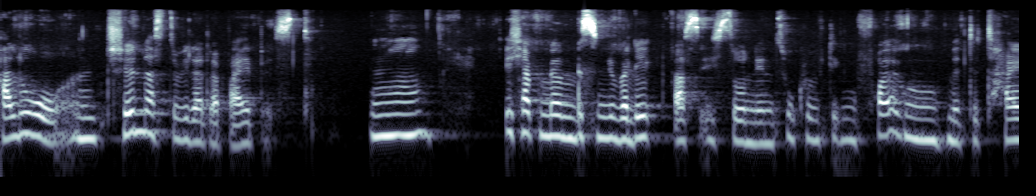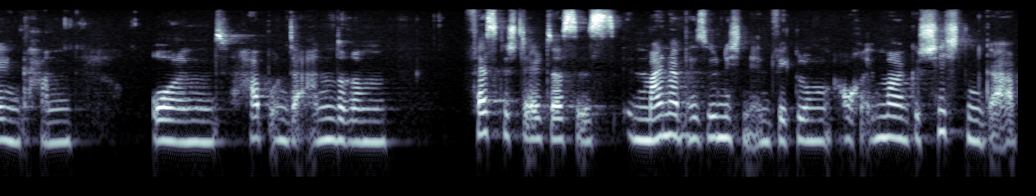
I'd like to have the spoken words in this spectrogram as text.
Hallo und schön, dass du wieder dabei bist. Hm, ich habe mir ein bisschen überlegt, was ich so in den zukünftigen Folgen mit dir teilen kann und habe unter anderem festgestellt, dass es in meiner persönlichen Entwicklung auch immer Geschichten gab,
